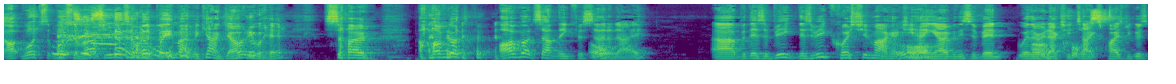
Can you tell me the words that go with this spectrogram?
I, what's what's the rush? You got someone to be, mate. We can't go anywhere. So I've got I've got something for Saturday. Uh, but there's a big there's a big question mark actually Oh. hanging over this event whether Oh, it actually takes place because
